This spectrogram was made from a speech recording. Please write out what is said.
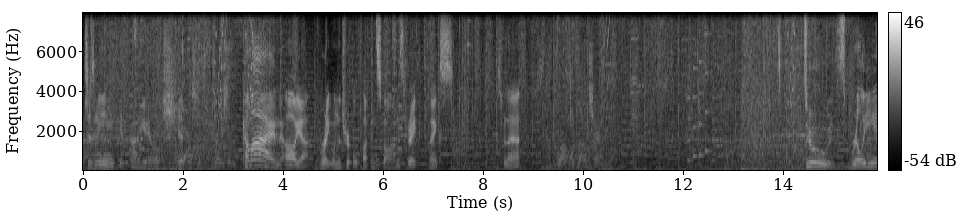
Catches me. Get out of here, little shit. Come on! Oh, yeah. Right when the triple fucking spawns. Great. Thanks. Thanks for that. Rocket launcher. Dudes, really?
